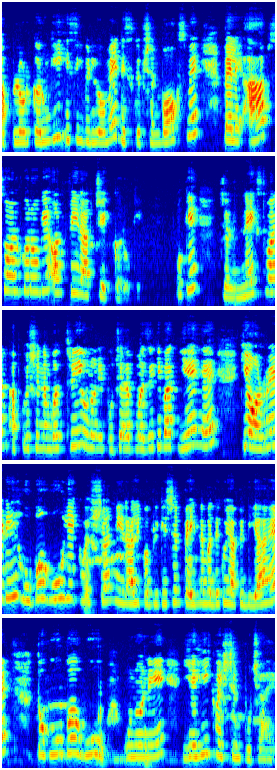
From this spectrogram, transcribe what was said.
अपलोड करूँगी इसी वीडियो में डिस्क्रिप्शन बॉक्स में। पहले आप सॉल्व करोगे और फिर आप चेक करोगे। ओके चलो नेक्स्ट वन अब क्वेश्चन नंबर थ्री उन्होंने पूछा। है मज़े की बात ये है कि ऑलरेडी हु ये question Nirali publication page number देखो, यहाँ पे दिया है। तो हु उन्होंने यही क्वेश्चन पूछा है।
